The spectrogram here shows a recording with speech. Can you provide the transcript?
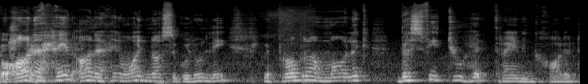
وأنا الحين أنا الحين وايد ناس يقولون لي البروجرام مالك بس في تو هيد تريننج خالد.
